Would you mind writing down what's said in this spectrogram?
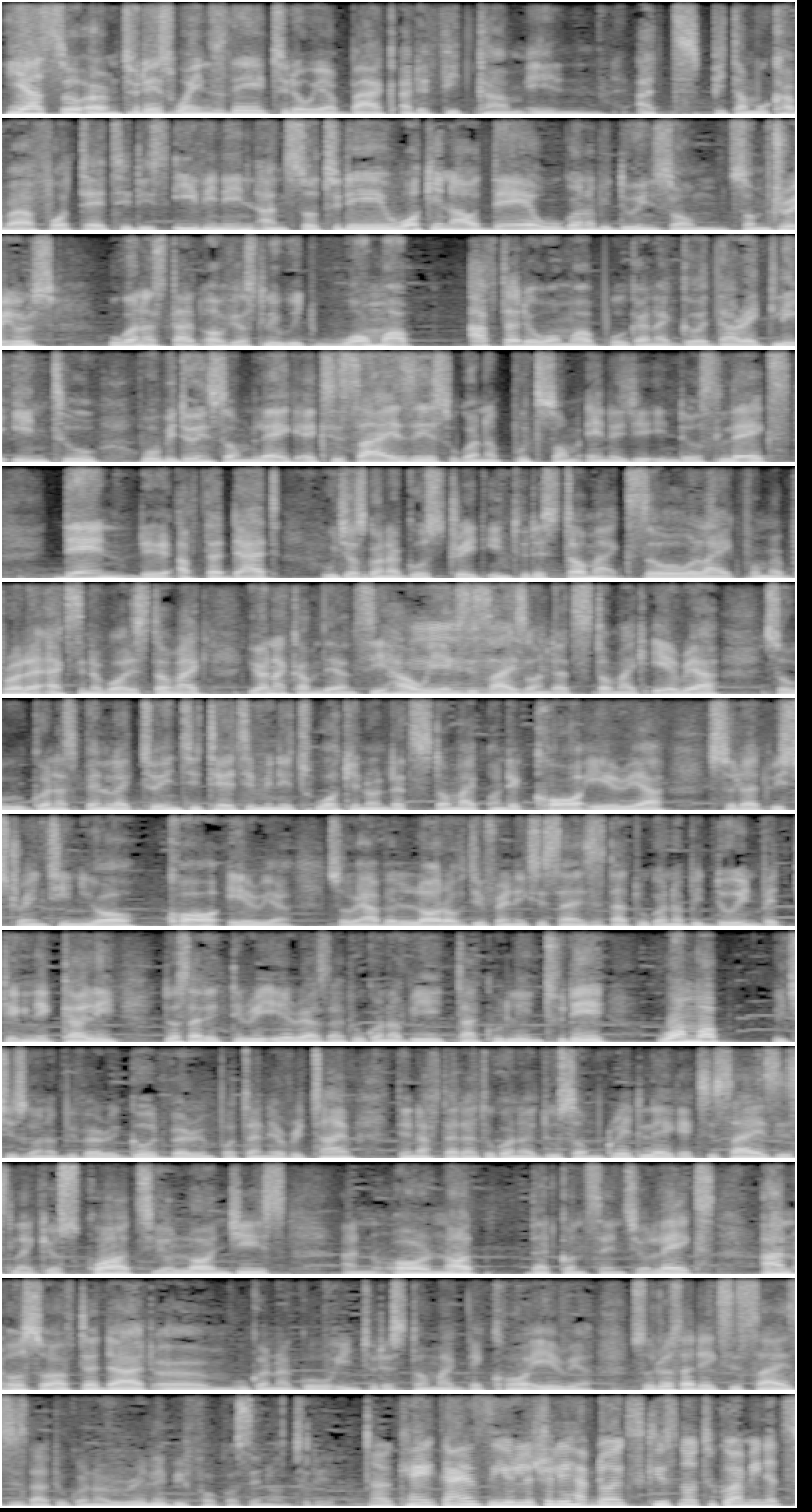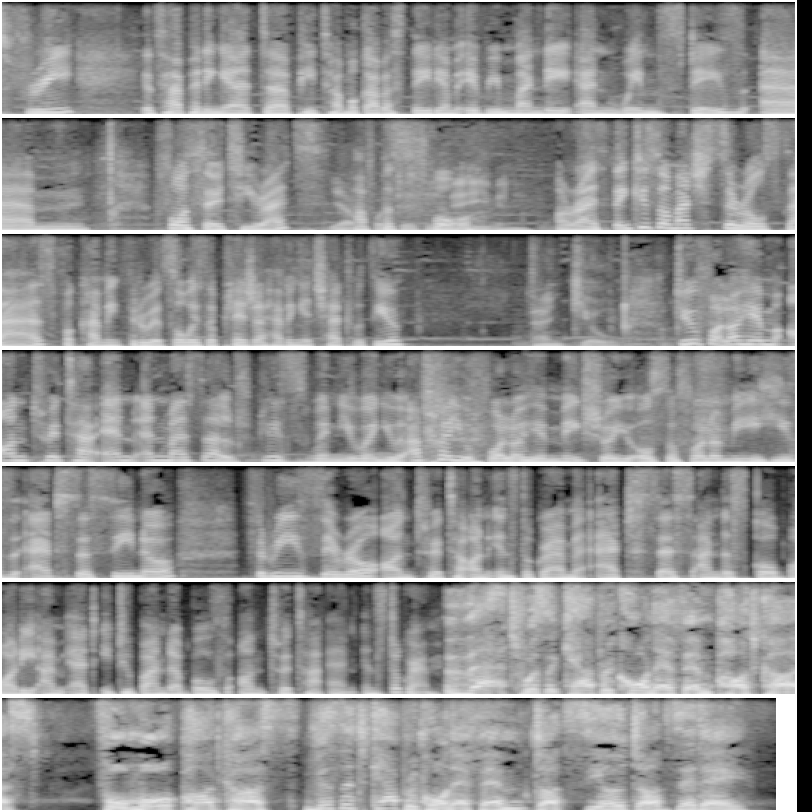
Yeah, so um, today's Wednesday. Today we are back at the fit camp in at Peter Mokaba 4:30 this evening, and so today walking out there, we're gonna be doing some some drills. We're gonna start obviously with warm up. After the warm up, we're gonna go directly into. We'll be doing some leg exercises. We're gonna put some energy in those legs. Then the after that, we're just gonna go straight into the stomach. So like for my brother asking about the stomach, you're gonna come there and see how we mm. exercise on that stomach area. So we're gonna spend like 20, 30 minutes working on that stomach on the core area so that we strengthen your core area. So we have a lot of different exercises that we're gonna be doing, but technically those are the three areas that we're gonna be tackling today. Warm up, which is gonna be very good, very important every time. Then after that, we're gonna do some great leg exercises like your squats, your lunges, and or not that concerns your legs and also after that um, we're gonna go into the stomach the core area so those are the exercises that we're gonna really be focusing on today Okay, guys, you literally have no excuse not to go. I mean, it's free. It's happening at uh, Peter Mokaba Stadium every Monday and Wednesdays, um, 4.30, right? Yeah, Half past 4:30 in four. All right. Thank you so much, Cyril Sass, for coming through. It's always a pleasure having a chat with you. Thank you Do follow him on Twitter and, and myself, please. When you when you after you follow him, make sure you also follow me. He's at Sasino30 on Twitter, on Instagram at Ses underscore body. I'm at Itubanda both on Twitter and Instagram. That was a Capricorn FM podcast. For more podcasts, visit capricornfm.co.za.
